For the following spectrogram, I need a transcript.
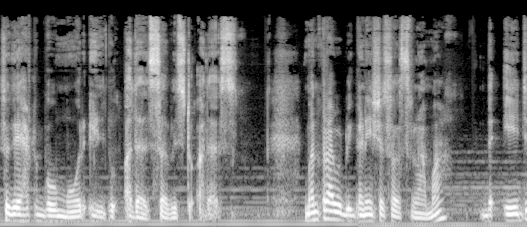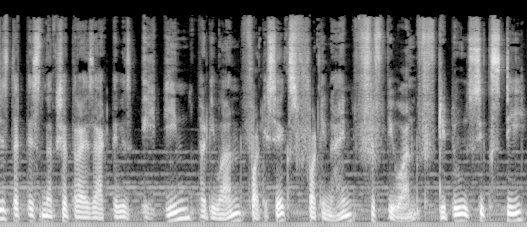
So they have to go more into others, service to others. Mantra would be Ganesha Sahasranama. The ages that this nakshatra is active is 18, 31, 46, 49, 51, 52, 60,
